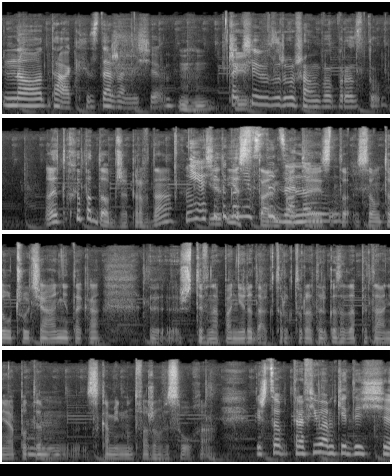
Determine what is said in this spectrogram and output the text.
No tak, zdarza mi się. Mhm. Tak Czyli, się wzruszam po prostu. Ale to chyba dobrze, prawda? Nie, ja się Je- tego jest nie wstydzę, empatia, no. jest to, są te uczucia, a nie taka y, sztywna pani redaktor, która tylko zada pytania, a potem Mm. z kamienną twarzą wysłucha. Wiesz co, trafiłam kiedyś e,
